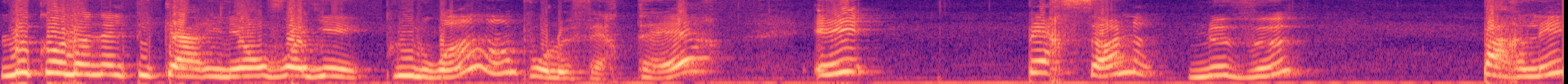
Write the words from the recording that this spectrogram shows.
Le colonel Picard, il est envoyé plus loin hein, pour le faire taire et personne ne veut parler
